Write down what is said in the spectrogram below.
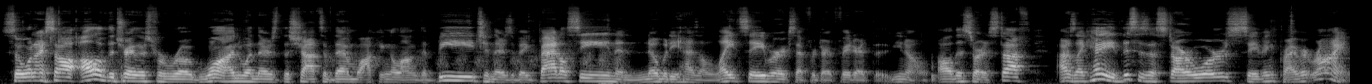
So when I saw all of the trailers for Rogue One, when there's the shots of them walking along the beach and there's a big battle scene and nobody has a lightsaber except for Darth Vader at the, you know, all this sort of stuff, I was like, hey, this is a Star Wars Saving Private Ryan.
